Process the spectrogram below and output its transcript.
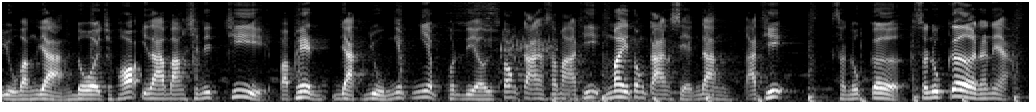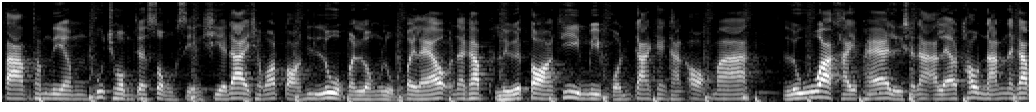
อยู่บางอย่าง โดยเฉพาะกีฬาบางชนิดที่ประเภทอยากอยู่เงียบๆคนเดียว ต้องการสมาธิไม่ต้องการเสียงดังอาทิสนุกเกอร์ สนุกเกอร์นั้นเนี่ยตามธรรมเนียมผู้ชมจะส่งเสียงเชียร์ได้เฉพาะตอนที่ลูกมันลงหลุมไปแล้วนะครับหรือตอนที่มีผลการแข่งขันออกมา รู้ว่าใครแพ้หรือชนะแล้วเท่านั้นนะครับ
